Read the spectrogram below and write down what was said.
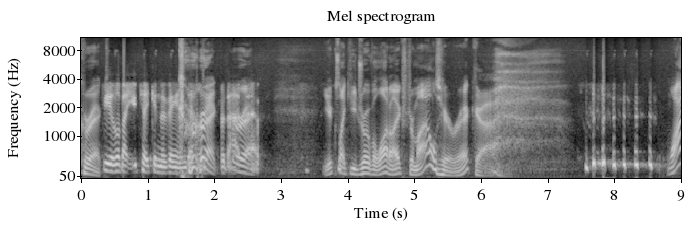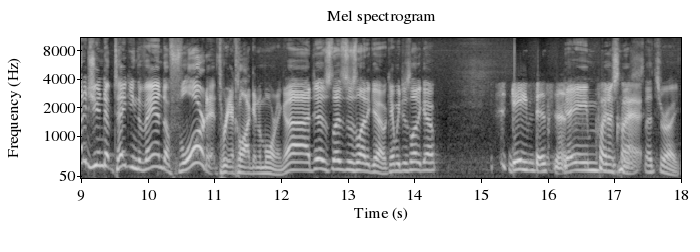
correct feel about you taking the van down correct for that. correct. Looks like you drove a lot of extra miles here, Rick. Uh, why did you end up taking the van to Florida at three o'clock in the morning? Uh, just let's just let it go. Can we just let it go? Game business. Game quote business. Unquote. That's right.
